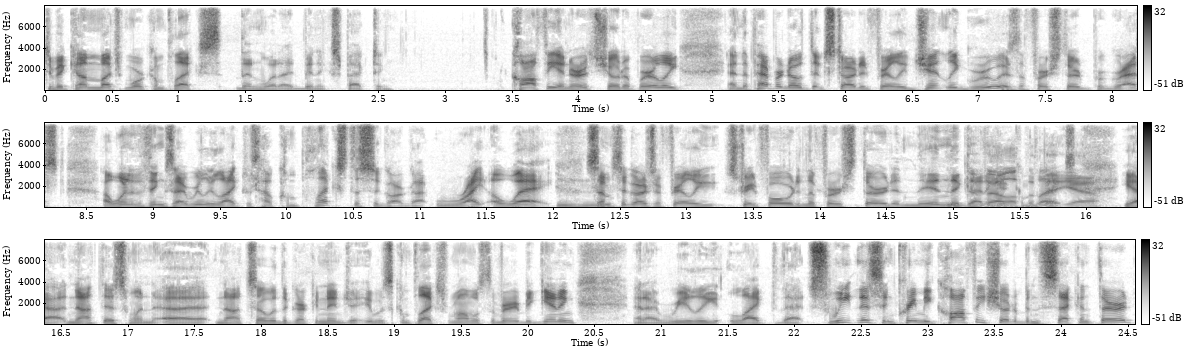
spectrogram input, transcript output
to become much more complex than what I'd been expecting. Coffee and earth showed up early, and the pepper note that started fairly gently grew as the first third progressed. Uh, one of the things I really liked was how complex the cigar got right away. Some cigars are fairly straightforward in the first third, and then they got to get a bit, complex. yeah. Yeah, not this one. Uh, not so with the Gurkha Ninja. It was complex from almost the very beginning, and I really liked that. Sweetness and creamy coffee showed up in the second third,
